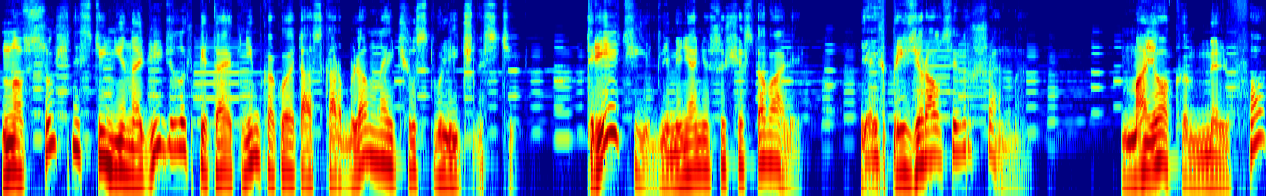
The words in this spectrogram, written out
но в сущности ненавидел их, питая к ним какое-то оскорбленное чувство личности. Третьи для меня не существовали. Я их презирал совершенно. Мое камельфо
